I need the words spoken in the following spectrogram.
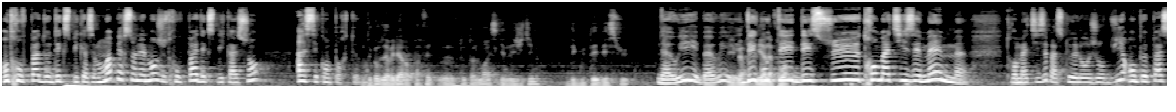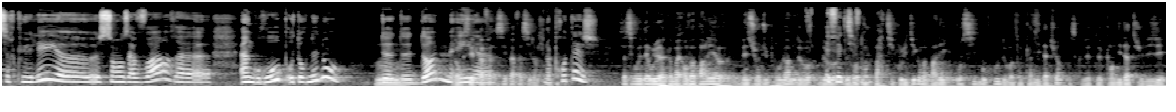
euh, on trouve pas d'explication. Moi, personnellement, je trouve pas d'explication à ces comportements. En tout cas, vous avez l'air parfait, euh, totalement, est-ce qu'il est légitime, dégoûté, déçu Bah oui, bah oui, dégoûté, déçu, traumatisé même. Traumatisé parce que aujourd'hui, on peut pas circuler euh, sans avoir un groupe autour de nous, de mmh. d'hommes et c'est pas, pas, facile. qui nous protègent. Ça, c'est la campagne. On va parler euh, bien sûr du programme de, votre parti politique. On va parler aussi beaucoup de votre candidature, parce que vous êtes candidate, je disais,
